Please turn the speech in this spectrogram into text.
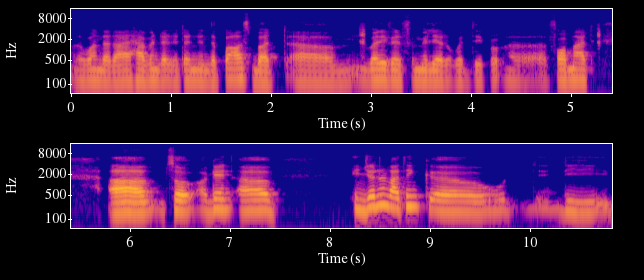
the one that I haven't attended in the past, but um, very, very familiar with the uh, format. Uh, so again, uh, in general, I think uh, the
